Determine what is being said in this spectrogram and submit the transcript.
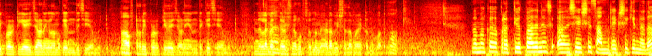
റീപ്രൊഡക്റ്റീവ് ഏജ് ആണെങ്കിൽ നമുക്ക് എന്ത് ചെയ്യാൻ പറ്റും? ആഫ്റ്റർ റീപ്രൊഡക്റ്റീവ് ഏജ് ആണെങ്കിൽ എന്തൊക്കെ ചെയ്യാൻ പറ്റും? എന്നുള്ള മെത്തേഡ്സിനെ കുറിച്ചൊന്ന് മാഡം വിശദമായിട്ടൊന്ന് പറഞ്ഞു ഓക്കെ. നമുക്ക് പ്രത്യുത്പാദന ശേഷി സംരക്ഷിക്കുന്നത്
